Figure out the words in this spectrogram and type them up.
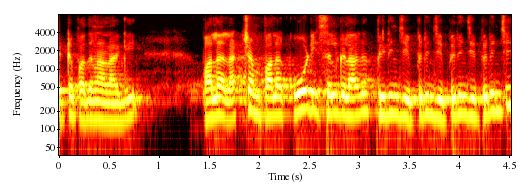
எட்டு பதினாலாகி பல லட்சம் பல கோடி செல்களாக பிரிஞ்சு பிரிஞ்சு பிரிஞ்சு பிரிஞ்சு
